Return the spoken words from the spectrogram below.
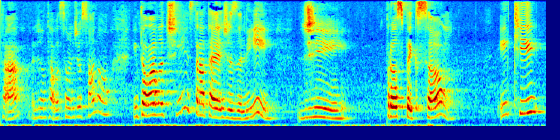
tá? Não adiantava ser um dia só, não. Então, ela tinha estratégias ali de prospecção e que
